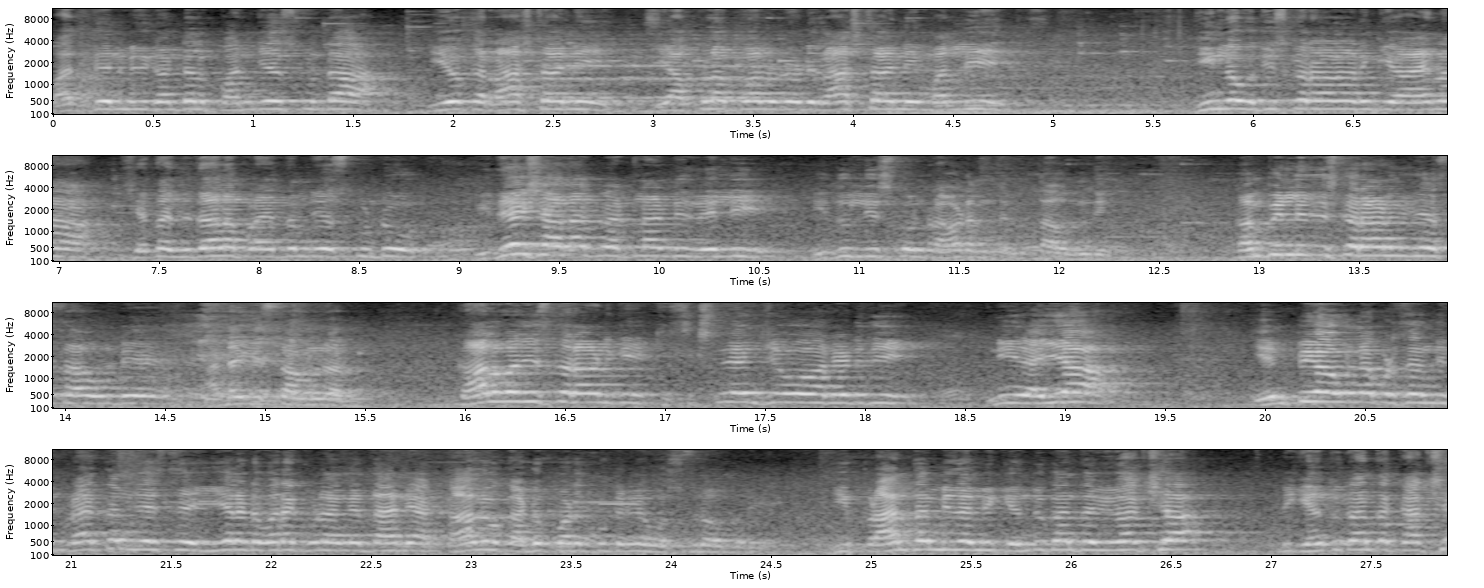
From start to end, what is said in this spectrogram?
పద్దెనిమిది గంటలు పని చేసుకుంటా ఈ యొక్క రాష్ట్రాన్ని ఈ అప్పులపాలటువంటి రాష్ట్రాన్ని మళ్ళీ దీనిలోకి తీసుకురావడానికి ఆయన శత విధాల ప్రయత్నం చేసుకుంటూ విదేశాలకు అట్లాంటిది వెళ్ళి నిధులు తీసుకొని రావడం జరుగుతూ ఉంది. కంపెనీలు తీసుకురావడానికి చేస్తూ ఉంటే అడ్డగిస్తూ ఉన్నారు. కాలువ తీసుకురావడానికి సిక్స్టీ నైన్ జీవో అనేది నీ అయ్యా ఎంపీగా ఉన్నప్పుడు సంది ప్రయత్నం చేస్తే ఇయ్యలటి వరకు కూడా దాన్ని ఆ కాలువకు అడ్డుపడుకుంటూనే వస్తున్నాం మరి. ఈ ప్రాంతం మీద మీకు ఎందుకంత వివక్ష? మీకు ఎందుకంత కక్ష?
